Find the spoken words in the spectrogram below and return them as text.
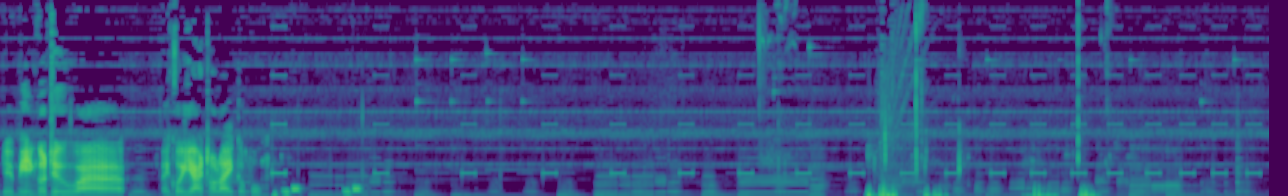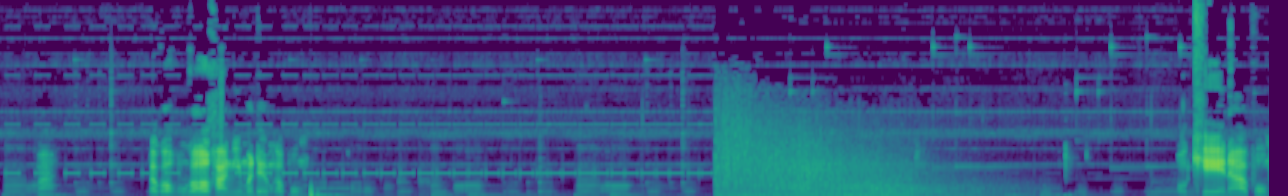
เดอะมินก็ถือว่าไม่ค่อยยากเท่าไหร่ครับผม แล้วก็ผมก็ครั้งนี้เหมือนเดิมครับผม โอเคนะครับผม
